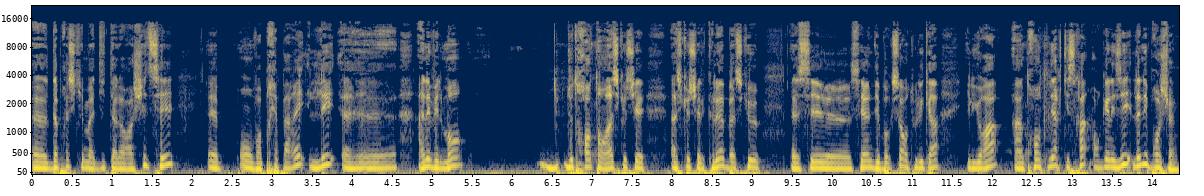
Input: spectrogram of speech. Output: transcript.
euh, d'après ce qu'il m'a dit tout à l'heure Rachid, c'est euh, on va préparer les un événement de 30 ans. Est-ce que c'est est-ce que c'est le club? Est-ce que euh, c'est euh, c'est un des boxeurs? En tous les cas, il y aura un trentenaire qui sera organisé l'année prochaine.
